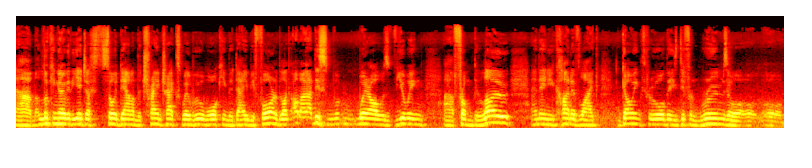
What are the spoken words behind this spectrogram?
um, looking over the edge. I saw down on the train tracks where we were walking the day before, and I'd be like, "Oh my god, this is where I was viewing uh, from below." And then you kind of like going through all these different rooms or, or, or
